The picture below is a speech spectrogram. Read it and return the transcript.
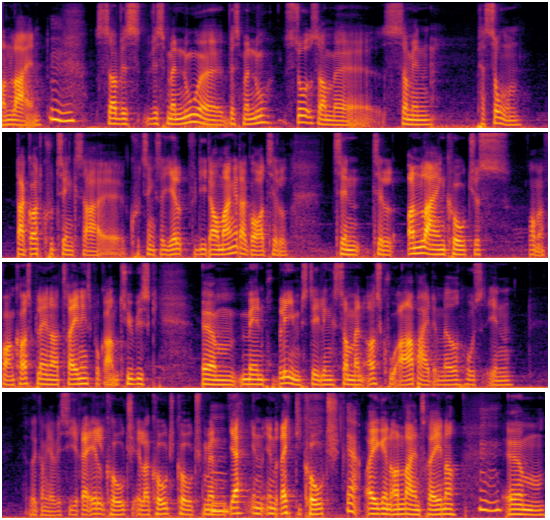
online. mm. Så hvis, hvis, man nu, øh, hvis man nu stod som, øh, som en person, der godt kunne tænke sig, øh, kunne tænke sig hjælp, fordi der er jo mange, der går til, til, til online coaches, hvor man får en kostplaner og et træningsprogram typisk, øhm, med en problemstilling, som man også kunne arbejde med hos en, jeg ved ikke om jeg vil sige reel coach, eller coach-coach, men mm. Mm. ja, en, en rigtig coach, Ja. og ikke en online træner. Mm. Øhm,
